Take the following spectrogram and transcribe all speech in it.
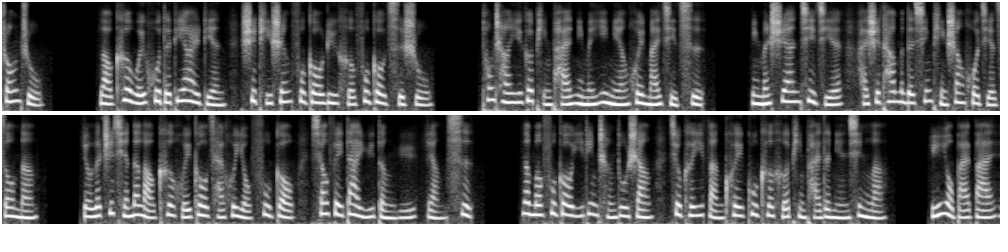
庄主，老客维护的第二点是提升复购率和复购次数。通常一个品牌你们一年会买几次？你们是按季节还是他们的新品上货节奏呢？有了之前的老客回购才会有复购，消费大于等于两次，那么复购一定程度上就可以反馈顾客和品牌的粘性了。云友白白，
